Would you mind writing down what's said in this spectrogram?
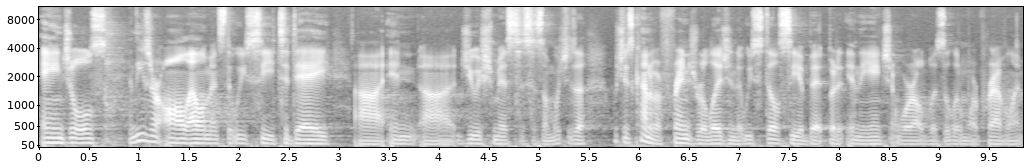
angels, and these are all elements that we see today uh, in uh, Jewish mysticism, which is, a, which is kind of a fringe religion that we still see a bit, but in the ancient world was a little more prevalent.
